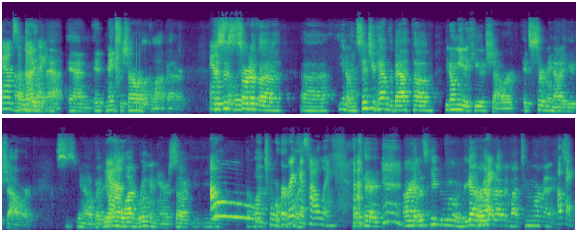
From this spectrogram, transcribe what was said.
Uh, Not even absolutely, that, and it makes the shower look a lot better. Absolutely. This is sort of a, uh, you know, since you have the bathtub, you don't need a huge shower. It's certainly not a huge shower. You know, but you don't have a lot of room in here, so you, you have a lot to work Rick with. is howling. Okay, all right, let's keep it moving. We gotta wrap it up in about two more minutes. Okay,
